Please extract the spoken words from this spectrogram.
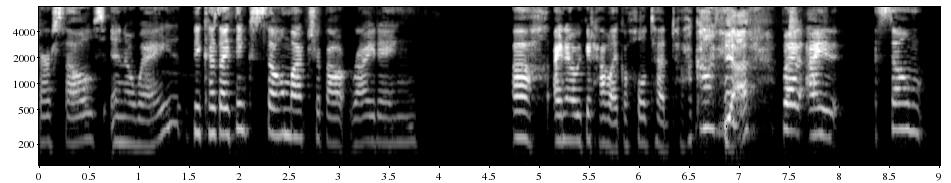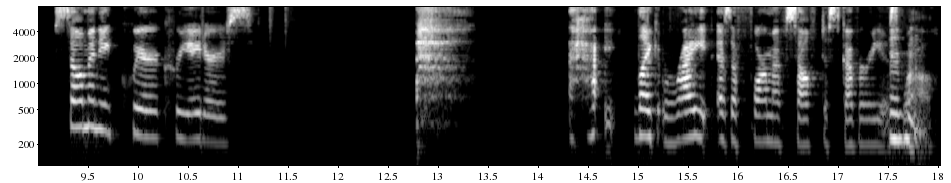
ourselves in a way because I think so much about writing. Uh, I know we could have like a whole TED talk on it. Yeah. But I so so many queer creators like write as a form of self-discovery as Mhm. well.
